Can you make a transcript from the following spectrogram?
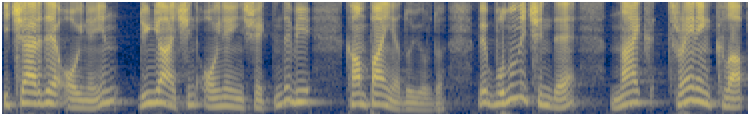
içeride oynayın, dünya için oynayın şeklinde bir kampanya duyurdu. Ve bunun içinde Nike Training Club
